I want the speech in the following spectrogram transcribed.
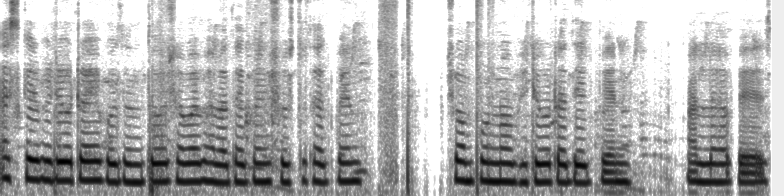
আজকের ভিডিওটা এই পর্যন্ত। সবাই ভালো থাকবেন, সুস্থ থাকবেন। সম্পূর্ণ ভিডিওটা দেখবেন। আল্লাহ হাফেজ।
